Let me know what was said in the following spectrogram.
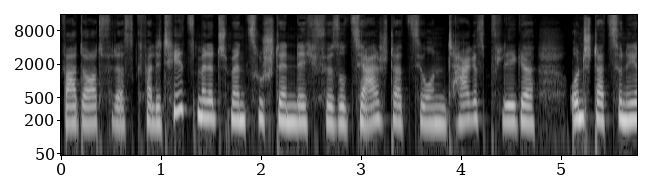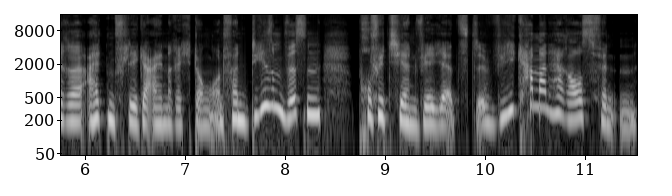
war dort für das Qualitätsmanagement zuständig, für Sozialstationen, Tagespflege und stationäre Altenpflegeeinrichtungen. Und von diesem Wissen profitieren wir jetzt. Wie kann man herausfinden,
